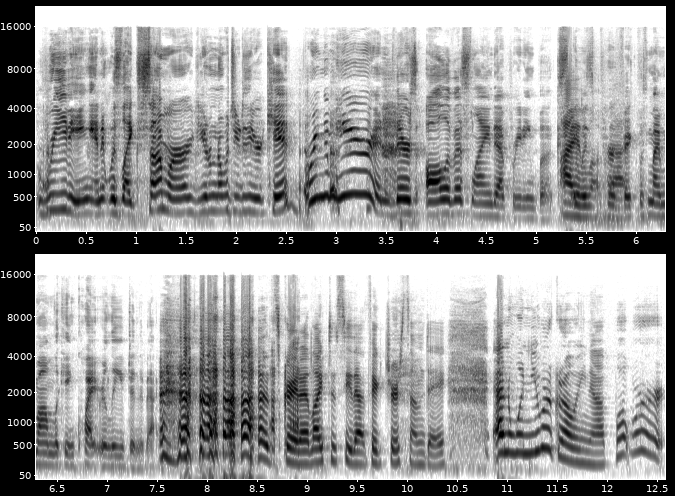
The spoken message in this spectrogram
reading, and it was like summer. You don't know what to do with your kid? Bring them here, and there's all of us lined up reading books. I it was perfect, that. with my mom looking quite relieved in the back. That's great. I'd like to see that picture someday. And when you were growing up, what were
